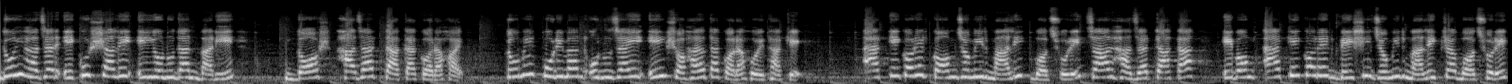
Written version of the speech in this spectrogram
দুই হাজার একুশ সালে এই অনুদান বাড়িয়ে দশ হাজার টাকা করা হয়। জমির পরিমাণ অনুযায়ী এই সহায়তা করা হয়ে থাকে। এক একরের কম জমির মালিক বছরে চার হাজার টাকা এবং এক একরের বেশি জমির মালিকরা বছরে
